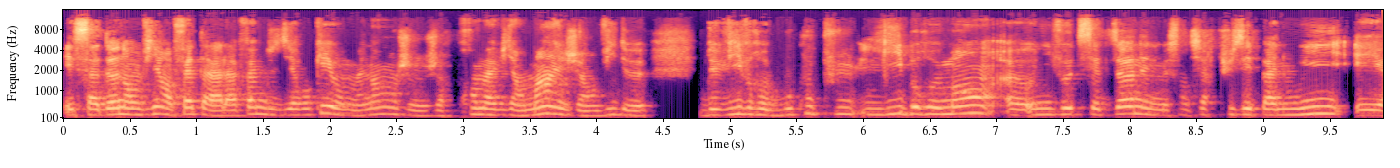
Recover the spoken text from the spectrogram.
Et ça donne envie, en fait, à la femme de se dire, OK, bon, maintenant, je, je, reprends ma vie en main et j'ai envie de, de, vivre beaucoup plus librement au niveau de cette zone et de me sentir plus épanouie et,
